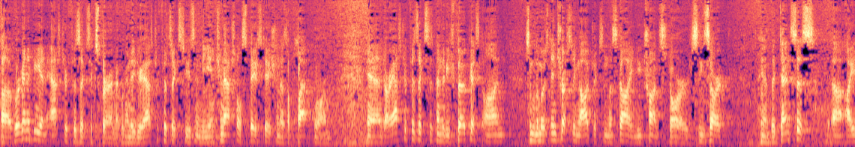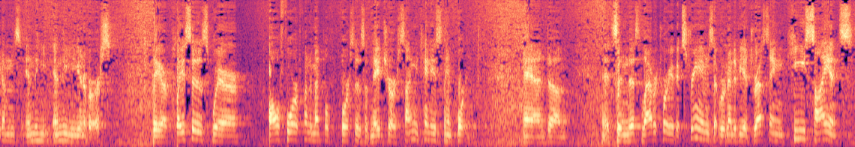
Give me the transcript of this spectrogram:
Uh, we're going to be an astrophysics experiment. We're going to do astrophysics using the International Space Station as a platform. And our astrophysics is going to be focused on some of the most interesting objects in the sky, neutron stars. These are you know, the densest uh, items in the, in the universe. They are places where all four fundamental forces of nature are simultaneously important. And um, it's in this laboratory of extremes that we're going to be addressing key science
